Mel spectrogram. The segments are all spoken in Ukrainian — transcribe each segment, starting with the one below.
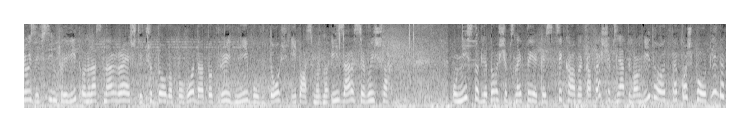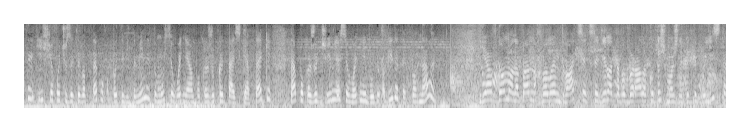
Друзі, всім привіт! У нас нарешті чудова погода, то три дні був дощ і пасмурно. І зараз я вийшла у місто для того, щоб знайти якесь цікаве кафе, щоб зняти вам відео, також пообідати. І ще хочу зайти в аптеку, купити вітаміни. Тому сьогодні я вам покажу китайські аптеки та покажу, чим я сьогодні буду обідати. Погнали! Я вдома, напевно, хвилин 20 сиділа та вибирала, куди ж можна піти поїсти.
